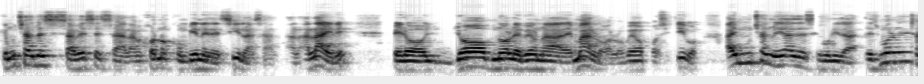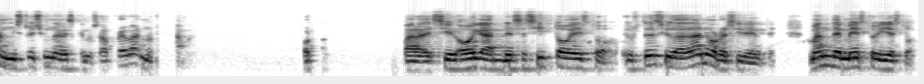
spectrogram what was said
que muchas veces, a veces a lo mejor no conviene decirlas al, aire, pero yo no le veo nada de malo, lo veo positivo. Hay muchas medidas de seguridad. Business Administration, una vez que nos aprueba, nos llama para decir, oiga, necesito esto. ¿Usted es ciudadano o residente? Mándeme esto y esto.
